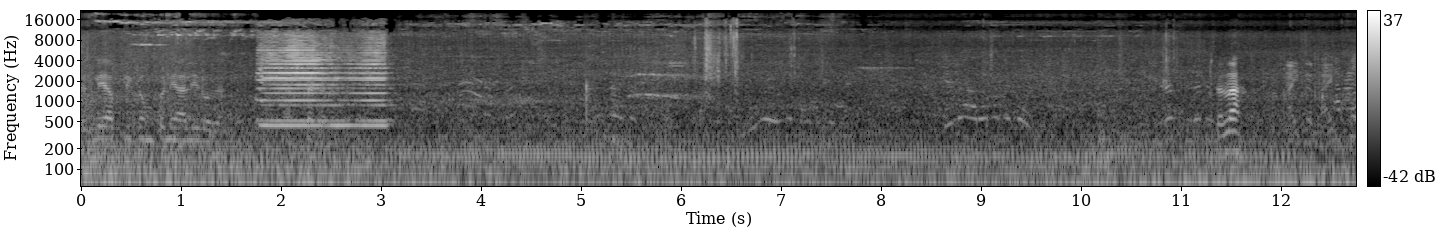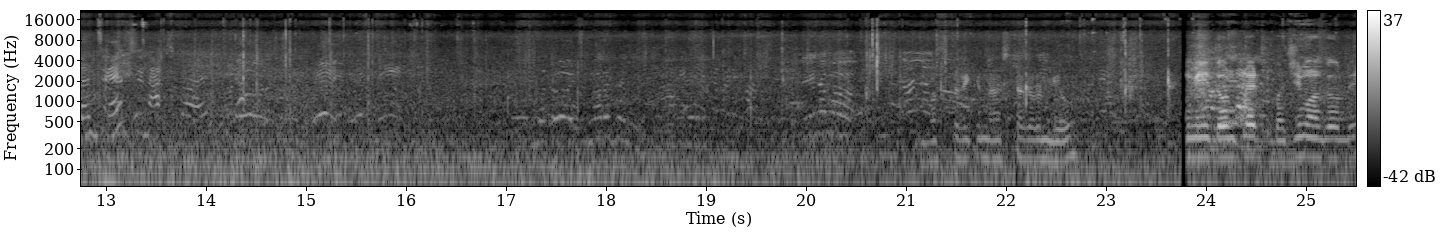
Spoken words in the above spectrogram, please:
सगळी आपली कंपनी आली बघा. चला. मस्तपैकी नाश्ता करून घेऊ. मी दोन प्लेट भजी मागवली.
